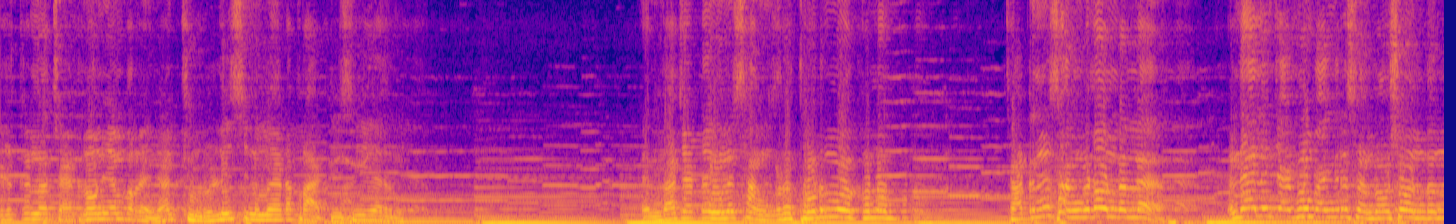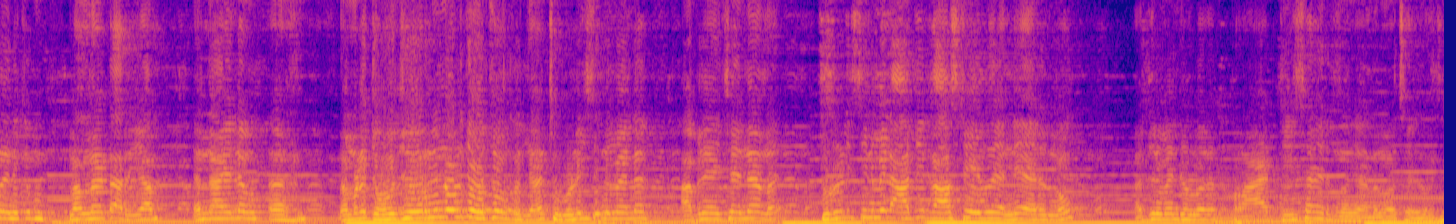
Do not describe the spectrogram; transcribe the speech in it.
എടുക്കുന്ന ചേട്ടനോട് ഞാൻ പറയും ഞാൻ ചുരുളി സിനിമയുടെ പ്രാക്ടീസ് ചെയ്യായിരുന്നു. എന്താ ചേട്ടൻ ഇങ്ങനെ സങ്കടത്തോടെ നോക്കണം? ചേട്ടന് സങ്കടം ഉണ്ടല്ലേ? എന്തായാലും ചേട്ടന് ഭയങ്കര സന്തോഷമുണ്ടെന്ന് എനിക്ക് നന്നായിട്ട് അറിയാം. എന്തായാലും നമ്മുടെ ജോർജ് ജോർജിനോട് ചോദിച്ചു നോക്കും. ഞാൻ ചുരുളി സിനിമയിൽ അഭിനയിച്ച തന്നെയാണ്. ചുരുളി സിനിമയിൽ ആദ്യം കാസ്റ്റ് ചെയ്തത് തന്നെയായിരുന്നു. അതിനു വേണ്ടിയുള്ള ഒരു പ്രാക്ടീസ് ആയിരുന്നു ഞാനെന്നോ ചെയ്തത്.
